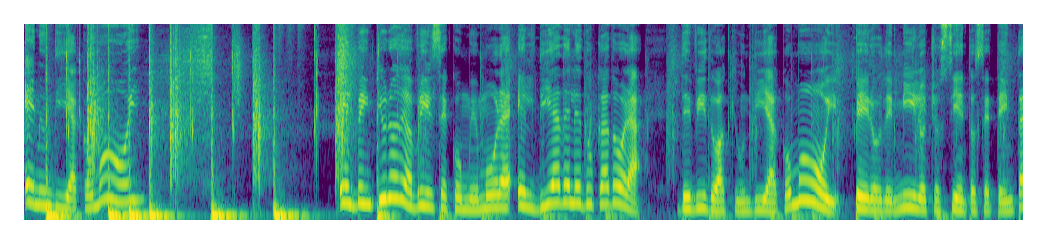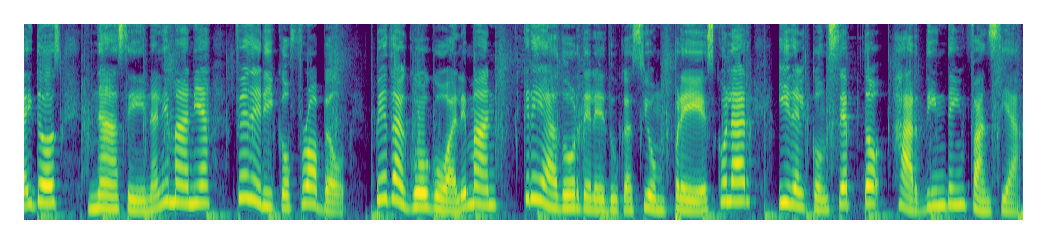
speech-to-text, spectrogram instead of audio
en un día como hoy. El 21 de abril se conmemora el Día de la Educadora, debido a que un día como hoy, pero de 1872, nace en Alemania Federico Frobel, pedagogo alemán, creador de la educación preescolar y del concepto jardín de infancia.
